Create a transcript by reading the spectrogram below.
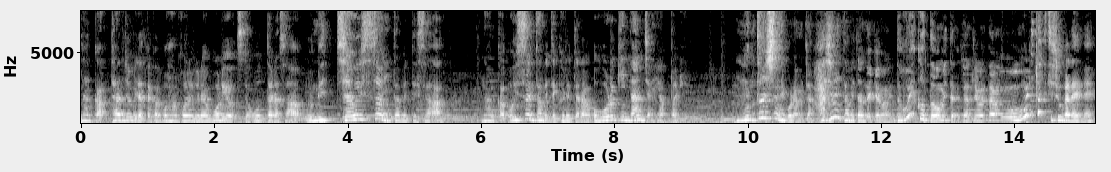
なんか誕生日だったからご飯これぐらいおごるよっつっておごったらさめっちゃ美味しそうに食べてさなんか美味しそうに食べてくれたらおごる気になんじゃんやっぱり。本当にしないこれみたいな。初めて食べたんだけどどういうこと？みたいな感じでまたもう怒りたくてしょうがないね。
